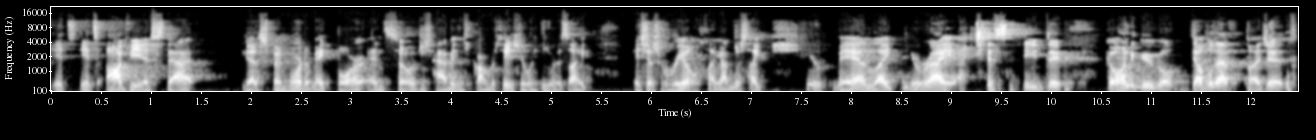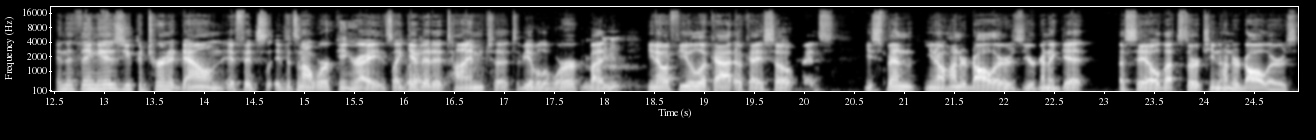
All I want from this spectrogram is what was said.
it's it's obvious that you got to spend more to make more. And so just having this conversation with you is like it's just real. Like I'm just like, shoot, man, like you're right. I just need to go onto Google, double that budget. And the thing is, you could turn it down if it's if it's not working, right? It's like right. give it a time to to be able to work. But mm-hmm. you know, if you look at okay, so it's you spend you know hundred dollars, you're gonna get a sale that's $1300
